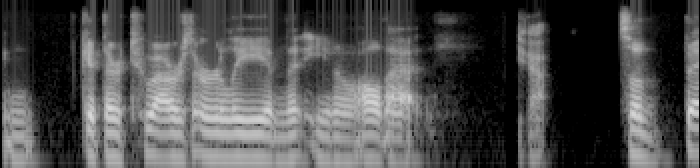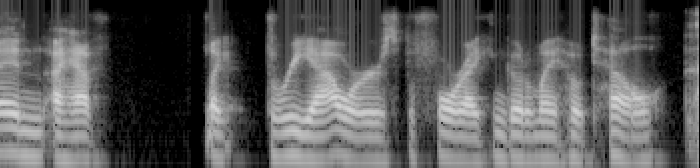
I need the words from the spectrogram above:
and get there two hours early, and the, you know all that. Yeah. So then I have like three hours before I can go to my hotel.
